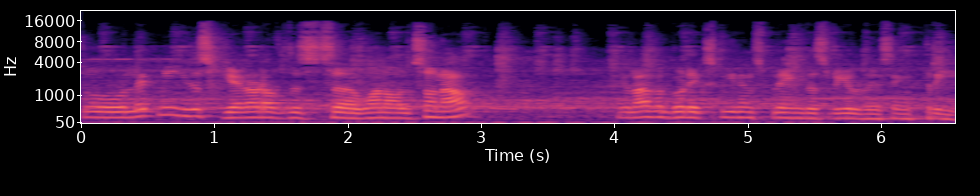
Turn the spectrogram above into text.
So let me just get out of this uh, one also now. You'll have a good experience playing this real racing 3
